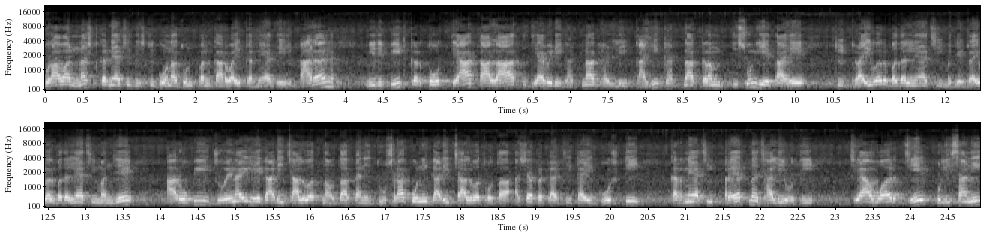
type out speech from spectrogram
पुरावा नष्ट करण्याची दृष्टिकोनातून पण कारवाई करण्यात येईल. कारण मी रिपीट करतो त्या काळात ज्यावेळी घटना घडली काही घटनाक्रम दिसून येत आहे की ड्रायव्हर बदलण्याची म्हणजे ड्रायव्हर बदलण्याची म्हणजे आरोपी जुवेनाईल हे गाडी चालवत नव्हता आणि दुसरा कोणी गाडी चालवत होता अशा प्रकारची काही गोष्टी करण्याची प्रयत्न झाली होती ज्यावर जे पोलिसांनी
